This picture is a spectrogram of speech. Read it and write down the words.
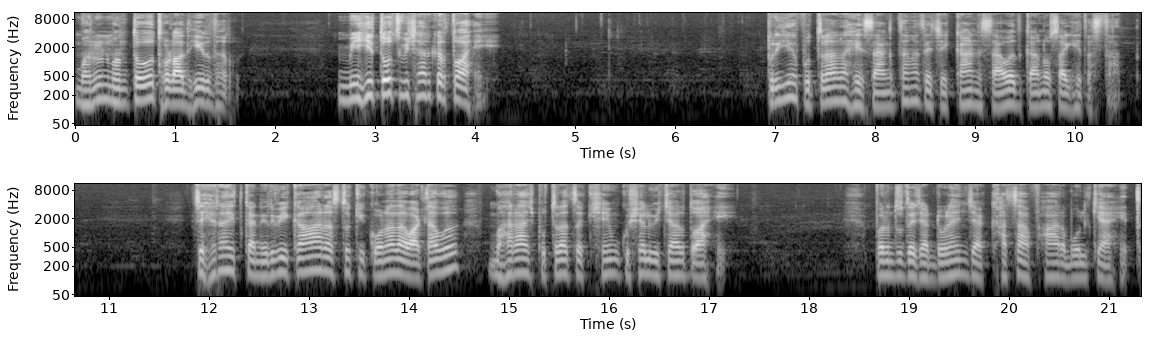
म्हणून म्हणतो थोडा धीर धर. मीही तोच विचार करतो आहे. प्रिय पुत्राला हे सांगताना त्याचे कान सावध कानोसा घेत असतात. चेहरा इतका निर्विकार असतो की कोणाला वाटावं महाराज पुत्राचं क्षेमकुशल विचारतो आहे. परंतु त्याच्या डोळ्यांच्या खाचा फार बोलक्या आहेत.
